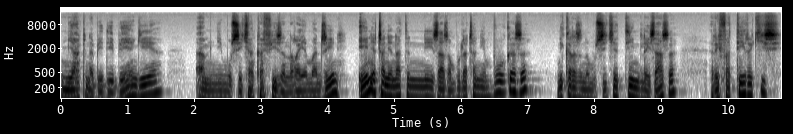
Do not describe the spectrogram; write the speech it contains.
Miankina be dia be ange amin'ny mozika ankafizan'ny ray aman-dreny, eny hatrany anatin'ny zaza mbola hatrany am-bohoka aza, ny karazana mozika tian'ilay zaza rehefa teraka izy.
